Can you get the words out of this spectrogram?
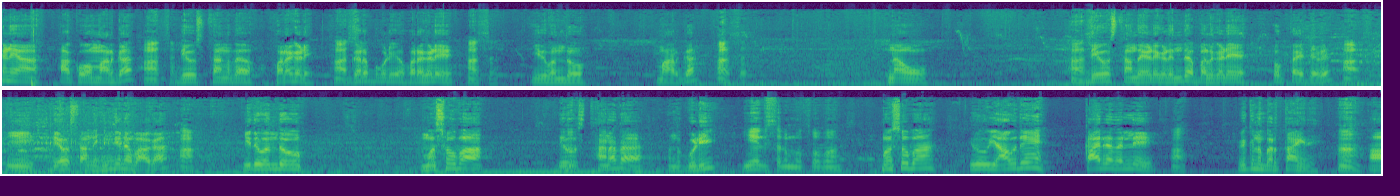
ಪ್ರದಕ್ಷಿಣೆ ಹಾಕುವ ಮಾರ್ಗ ದೇವಸ್ಥಾನದ ಹೊರಗಡೆ ಗರ್ಭಗುಡಿಯ ಹೊರಗಡೆ ಇದು ಒಂದು ಮಾರ್ಗ. ನಾವು ದೇವಸ್ಥಾನದ ಎಡೆಗಳಿಂದ ಬಲಗಡೆ ಹೋಗ್ತಾ ಇದ್ದೇವೆ. ಈ ದೇವಸ್ಥಾನದ ಹಿಂದಿನ ಭಾಗ ಇದು ಒಂದು ಮಸೋಬಾ ದೇವಸ್ಥಾನದ ಒಂದು ಗುಡಿ. ಏನು ಸರ್ ಮಸೋಬಾ? ಮಸೋಬಾ ಇದು ಯಾವುದೇ ಕಾರ್ಯದಲ್ಲಿ ವಿಘ್ನ ಬರ್ತಾ ಇದೆ. ಆ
